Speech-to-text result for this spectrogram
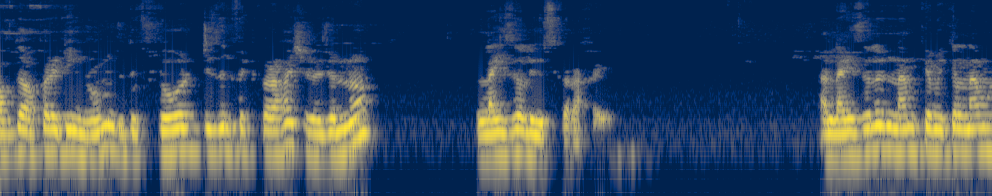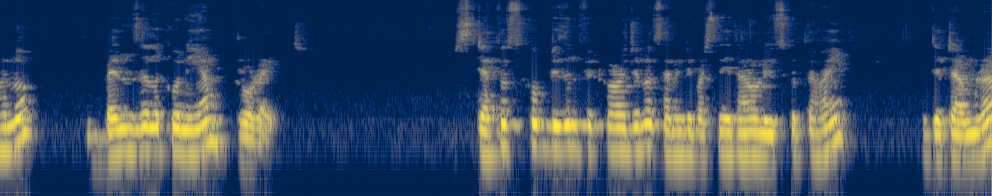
of the operating room যদি ফ্লোর ডিসইনফেক্ট করা হয়, সেটার জন্য লাইজল ইউজ করা হয়। আর লাইজলের নাম কেমিক্যাল নাম হলো বেনজেলকোনিয়াম ক্লোরাইড স্ট্যাথোস্কোপ ডিসইনফেক্ট করার জন্য সেভেন্টি পার্সেন্ট ইথানল ইউজ করতে হয়। যেটা আমরা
